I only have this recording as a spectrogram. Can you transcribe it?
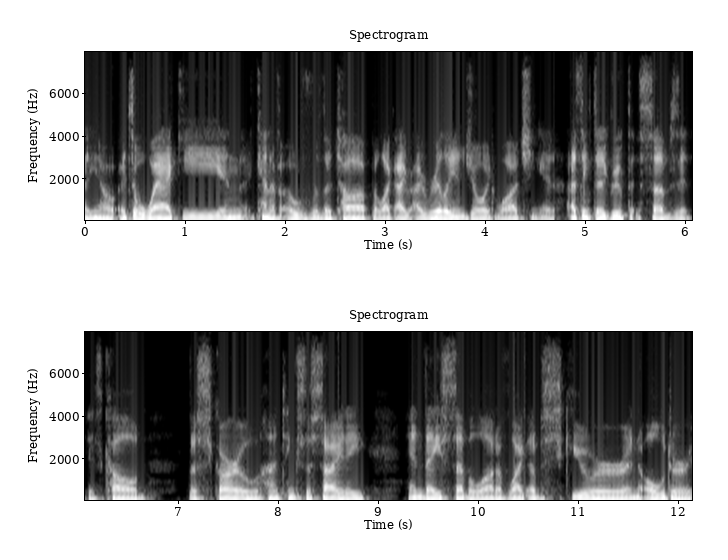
you know it's a wacky and kind of over the top, but like I, I really enjoyed watching it. I think the group that subs it is called the Scarrow Hunting Society and they sub a lot of like obscure and older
